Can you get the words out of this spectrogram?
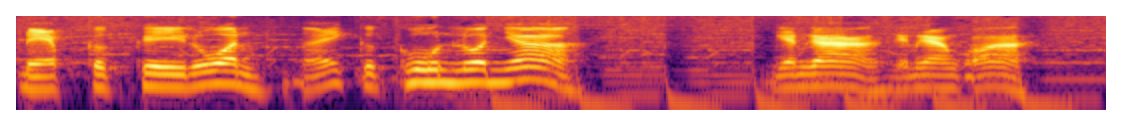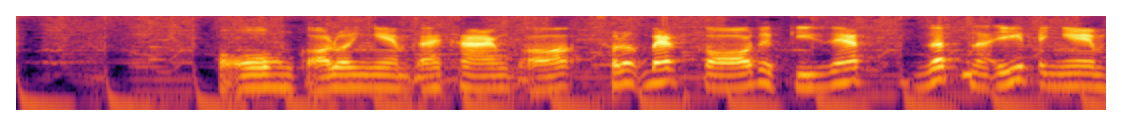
đẹp cực kỳ luôn. Đấy, cực cool luôn nhá. Gengar Gengar không có à? Ô không có luôn anh em. Đây khai không có. Số lượng bet có tuyệt ký Z rất là ít anh em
